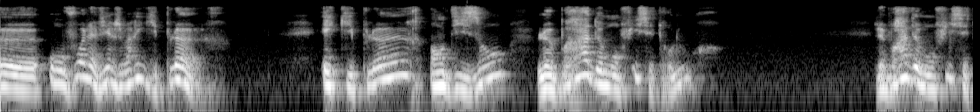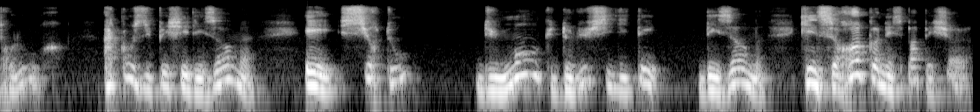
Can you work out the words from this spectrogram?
euh, on voit la Vierge Marie qui pleure, et qui pleure en disant Le bras de mon fils est trop lourd. Le bras de mon fils est trop lourd à cause du péché des hommes et surtout du manque de lucidité des hommes qui ne se reconnaissent pas pécheurs.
